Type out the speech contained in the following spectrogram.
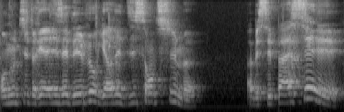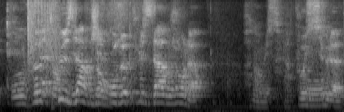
on nous dit de réaliser des vœux, regardez, 10 centimes. Ah, mais c'est pas assez. On veut Attends, plus d'argent. On veut plus d'argent là. Ah non, mais c'est pas possible.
